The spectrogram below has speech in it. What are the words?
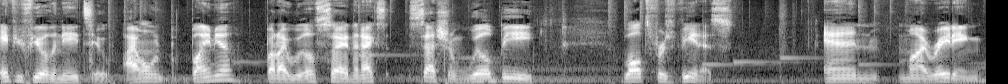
if you feel the need to. I won't blame you, but I will say the next session will be Waltz vs Venus, and my rating.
